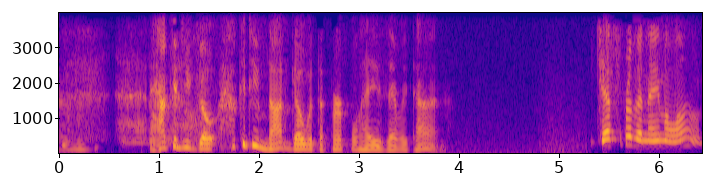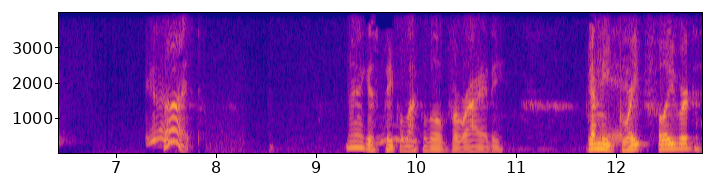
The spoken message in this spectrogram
don't how could you go? How could you not go with the purple haze every time? Just for the name alone. Know. Right. Yeah, I guess people like a little variety. Got any Yeah. grape flavored?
